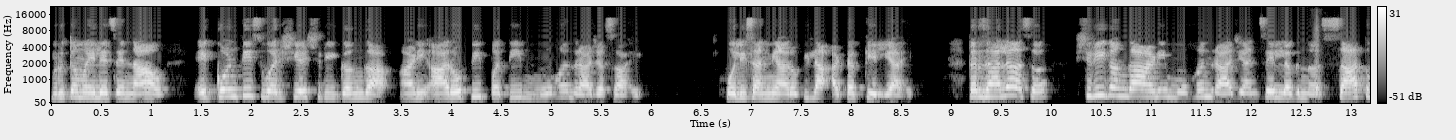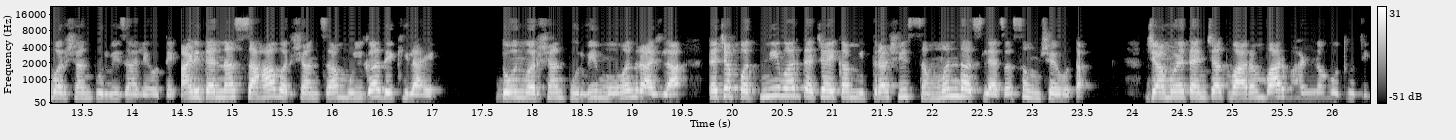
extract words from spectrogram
मृत महिलेचे नाव एकोणतीस वर्षीय श्री गंगा आणि आरोपी पती मोहन राज असं आहे. पोलिसांनी आरोपीला अटक केली आहे. तर झालं असं श्रीगंगा आणि मोहनराज यांचे लग्न सात वर्षांपूर्वी झाले होते आणि त्यांना सहा वर्षांचा मुलगा देखील आहे. दोन वर्षांपूर्वी मोहनराजला त्याच्या पत्नीवर त्याच्या एका मित्राशी संबंध असल्याचा संशय होता ज्यामुळे त्यांच्यात वारंवार भांडणं होत होती.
